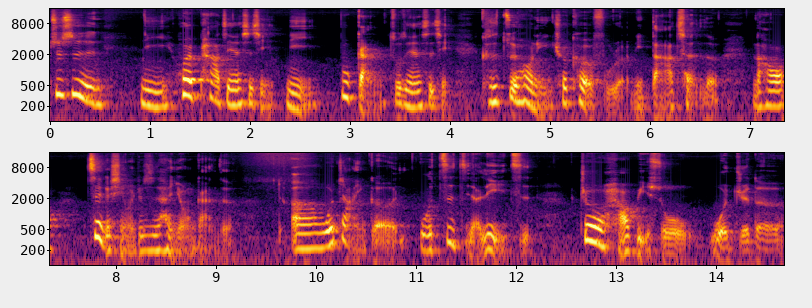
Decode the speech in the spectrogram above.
就是你会怕这件事情，你不敢做这件事情。可是最后你却克服了，你达成了，然后这个行为就是很勇敢的。嗯，我讲一个我自己的例子，就好比说，我觉得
